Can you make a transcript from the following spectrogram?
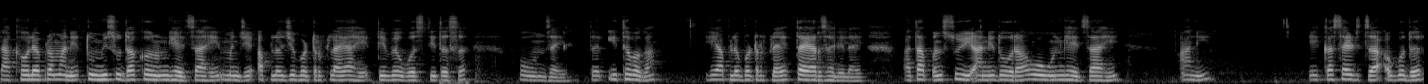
दाखवल्याप्रमाणे तुम्हीसुद्धा करून घ्यायचं आहे. म्हणजे आपलं जे बटरफ्लाय आहे ते व्यवस्थित असं होऊन जाईल. तर इथं बघा हे आपलं बटरफ्लाय तयार झालेलं आहे. आता आपण सुई आणि दोरा ओवून घ्यायचा आहे आणि एका साईडचा अगोदर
